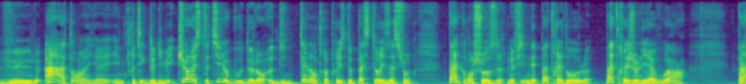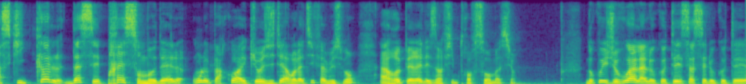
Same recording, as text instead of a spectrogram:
Vu le... Ah, attends, il y a une critique de Libé. Que reste-t-il au bout d'une telle entreprise de pasteurisation? Pas grand-chose. Le film n'est pas très drôle, pas très joli à voir, parce qu'il colle d'assez près son modèle. On le parcourt avec curiosité un relatif amusement à repérer les infimes transformations. Donc oui, je vois là le côté, ça c'est le côté,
